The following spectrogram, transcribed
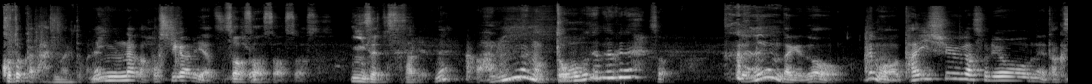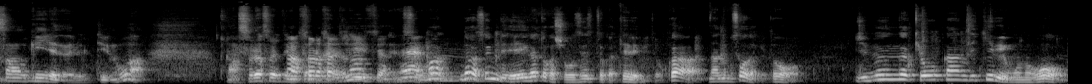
ことから始まりとかね。みんなが欲しがるやつそうそうそうそうそう。インサイト刺さるやつねあんなのどうでもよくねそう。って思うんだけどでも大衆がそれをねたくさん受け入れてるっていうのはまあそれはそれで認めないとなまあそれはそれで事実やね。そう。まあ、だからそういう意味で映画とか小説とかテレビとか何でもそうだけど自分が共感できるものを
